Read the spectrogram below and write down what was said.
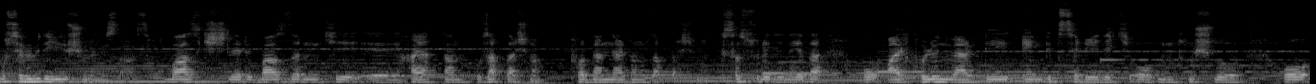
bu sebebi de iyi düşünmeniz lazım. Bazı kişileri bazılarınınki e, hayattan uzaklaşmak, problemlerden uzaklaşmak, kısa süreliğine ya da o alkolün verdiği en dip seviyedeki o unutmuşluğu, o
